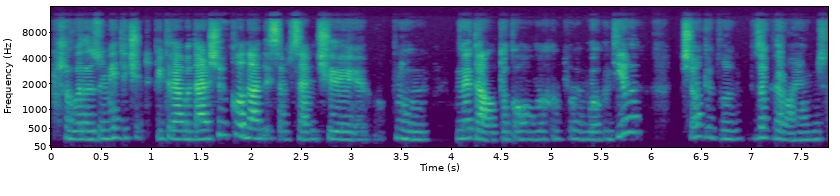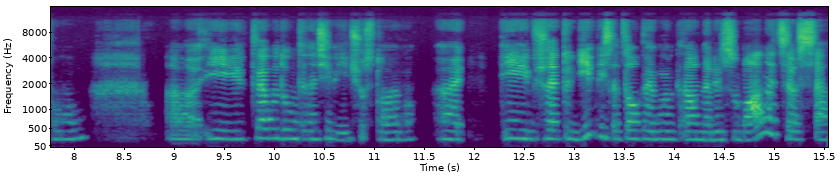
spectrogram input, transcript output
щоб розуміти, чи тобі треба далі вкладатися в це, чи ну, не дав такого виходу, як ви хотіли, все, типу, закриваємо. А, і треба думати на в іншу сторону. І вже тоді, після того, як ми проаналізували це все,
